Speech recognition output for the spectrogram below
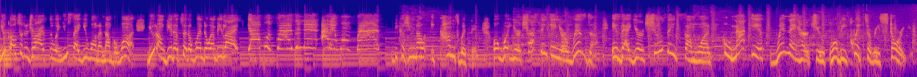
When you go to the drive-through and you say you want a number one, you don't get up to the window and be like, "Y'all put fries in there. I didn't want fries." Because you know it comes with it. But what you're trusting in your wisdom is that you're choosing someone who, not if, when they hurt you, will be quick to restore you.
